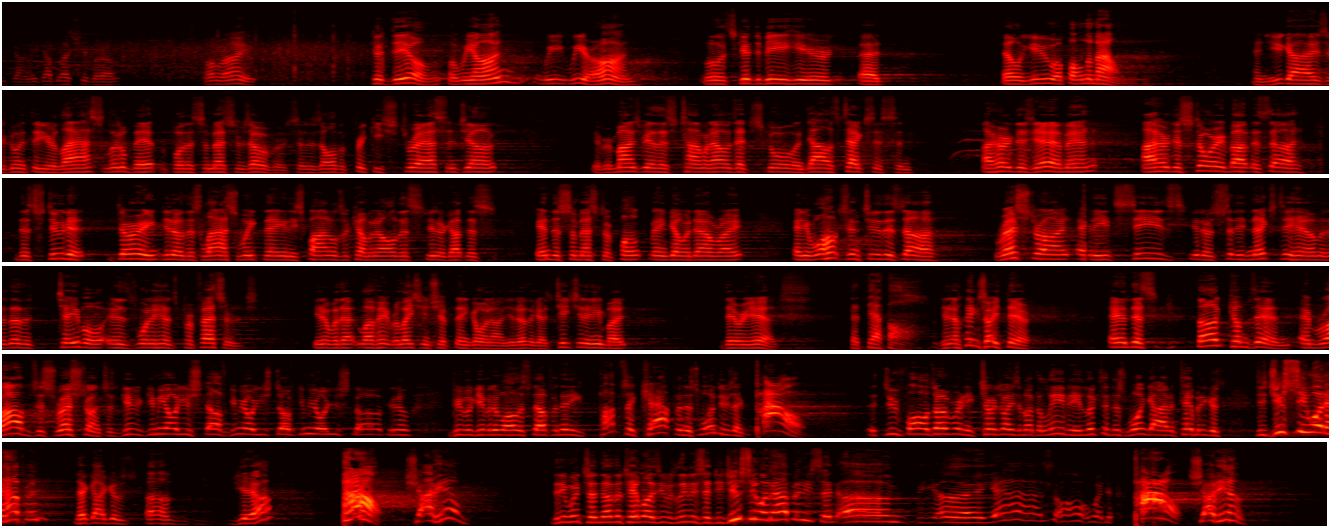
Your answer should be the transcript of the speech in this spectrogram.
you, Johnny. God bless you, bro. All right. Good deal. Are we on? We, we are on. Well, it's good to be here at LU up on the mountain. And you guys are going through your last little bit before the semester's over. So there's all the freaky stress and junk. It reminds me of this time when I was at school in Dallas, Texas, and I heard this, yeah, man. I heard this story about this, uh, this student during, you know, this last week thing, and these finals are coming, all this, you know, got this end of semester funk thing going down, right? And he walks into this uh, restaurant, and he sees, you know, sitting next to him at another table is one of his professors, you know, with that love hate relationship thing going on. You know, the guy's teaching him, but there he is, the devil, you know, he's right there. And this thug comes in and robs this restaurant, says, give, give me all your stuff, give me all your stuff, give me all your stuff, you know. People giving him all this stuff, and then he pops a cap, and this one dude's like, pow! This dude falls over, and he turns around, he's about to leave, and he looks at this one guy at a table, and he goes, Did you see what happened? That guy goes, uh, Yeah. Pow! Shot him. Then he went to another table as he was leaving. He said, Did you see what happened? He said, Um, uh, yeah, I saw what. Pow! Shot him.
